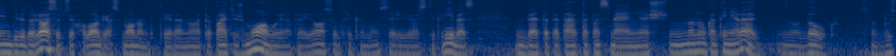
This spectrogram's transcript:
individualiosios psichologijos momentų. Tai yra nu, apie patį žmogų ir apie jo sutrikimus ir jo stiprybės. Bet apie tą, tą asmenį aš manau, kad tai nėra nu, daug. Bus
